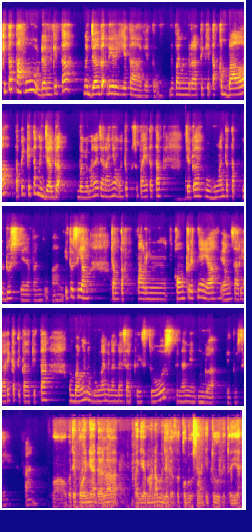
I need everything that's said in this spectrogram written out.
kita tahu dan kita ngejaga diri kita gitu. Bukan berarti kita kebal tapi kita ngejaga bagaimana caranya untuk supaya tetap jaga hubungan tetap kudus di hadapan Tuhan. Itu sih yang contoh paling konkretnya ya, yang sehari-hari ketika kita membangun hubungan dengan dasar Kristus dengan yang enggak itu sih, Van. Wow, berarti poinnya adalah bagaimana menjaga kekudusan itu gitu ya.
